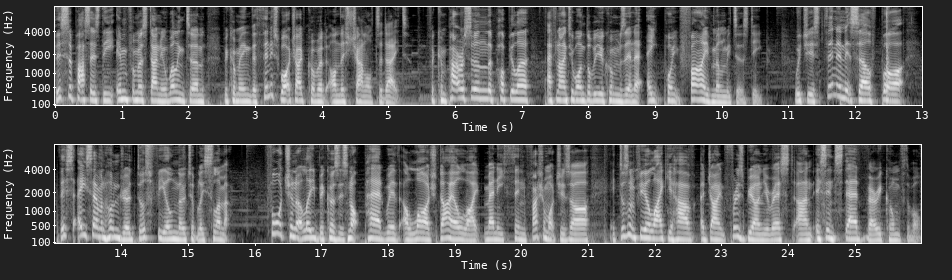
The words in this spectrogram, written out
This surpasses the infamous Daniel Wellington, becoming the thinnest watch I've covered on this channel to date. For comparison, the popular F91W comes in at 8.5mm deep, which is thin in itself, but this A700 does feel notably slimmer. Fortunately, because it's not paired with a large dial like many thin fashion watches are, it doesn't feel like you have a giant frisbee on your wrist and is instead very comfortable.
